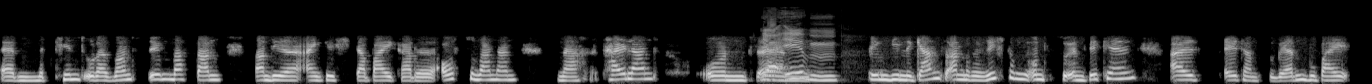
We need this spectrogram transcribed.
ähm, mit Kind oder sonst irgendwas. Dann waren wir eigentlich dabei, gerade auszuwandern nach Thailand und ja, ähm, irgendwie eine ganz andere Richtung uns zu entwickeln, als Eltern zu werden. Wobei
